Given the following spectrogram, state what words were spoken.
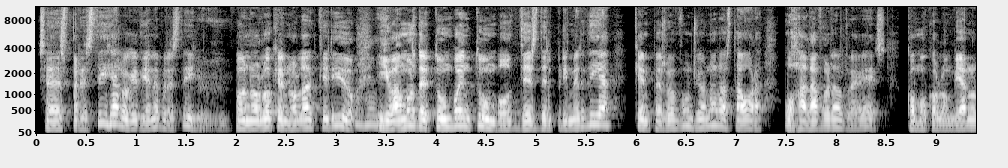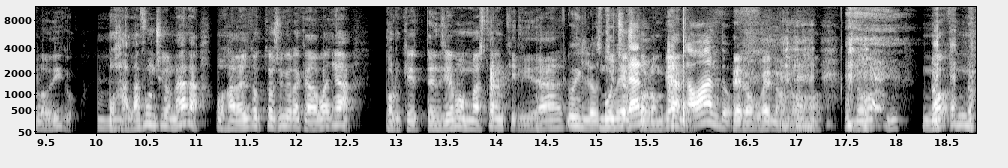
Se desprestigia lo que tiene prestigio, o no lo que no lo ha adquirido. Y vamos de tumbo en tumbo desde el primer día que empezó a funcionar hasta ahora. Ojalá fuera al revés, como colombiano lo digo. Ojalá funcionara, ojalá el doctor se hubiera quedado allá, porque tendríamos más tranquilidad Uy, los muchos colombianos. acabando. Pero bueno, no, no, no, no,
